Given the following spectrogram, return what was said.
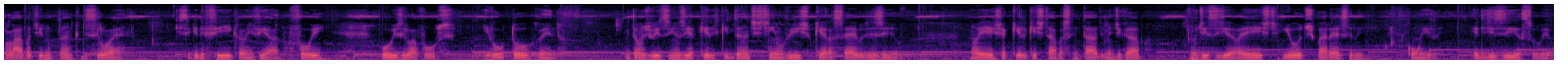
lava-te no tanque de Siloé, que significa o enviado. Foi, pois, e lavou-se, e voltou vendo. Então os vizinhos e aqueles que dantes tinham visto que era cego diziam: Não é este aquele que estava sentado e mendigava? Um dizia: É este, e outros parecem com ele. Ele dizia: Sou eu.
